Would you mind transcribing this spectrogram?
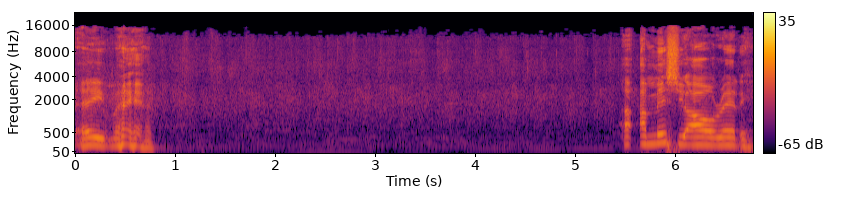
Amen. I, I miss you already.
